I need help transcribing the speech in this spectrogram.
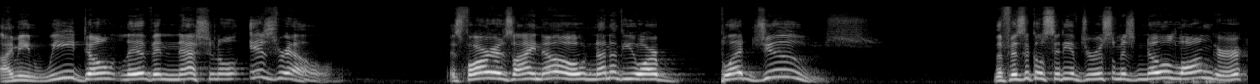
I mean, we don't live in national Israel. As far as I know, none of you are blood Jews. The physical city of Jerusalem is no longer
